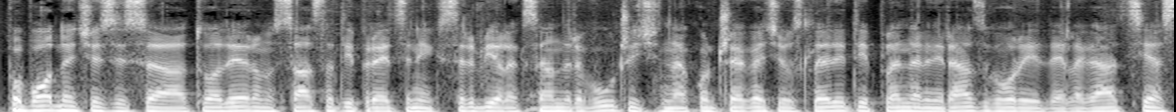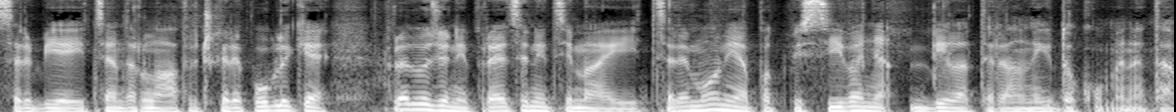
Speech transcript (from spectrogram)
Popodne će se sa Tuaderom sastati predsednik Srbije Aleksandar Vučić, nakon čega će uslediti plenarni razgovor i delegacija Srbije i Centralnoafričke republike, predvođeni predsednicima i ceremonija potpisivanja bilateralnih dokumenta.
